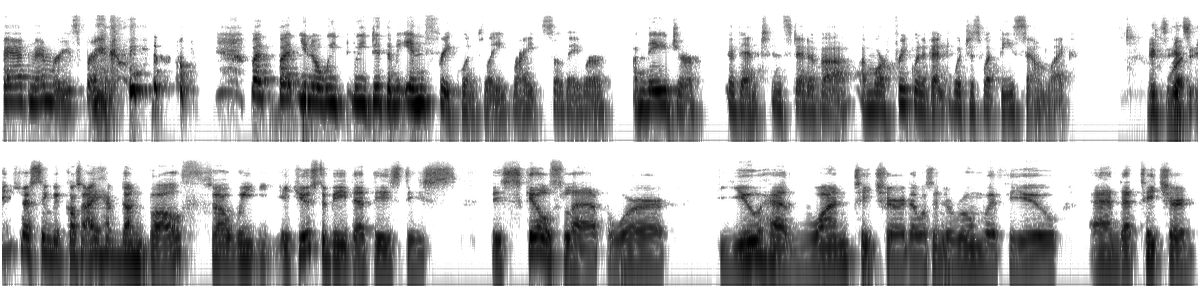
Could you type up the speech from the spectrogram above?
bad memories, frankly. but but you know, we we did them infrequently, right? So they were a major event instead of a, a more frequent event, which is what these sound like. It's right. it's interesting because I have done both. So we it used to be that these these these skills lab where you had one teacher that was in the room with you, and that teacher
